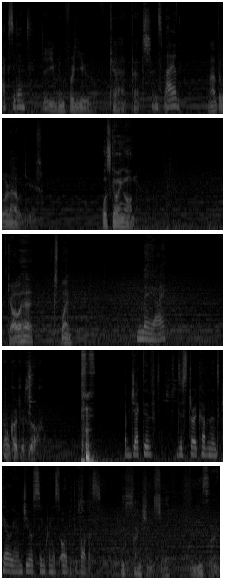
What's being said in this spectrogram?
accident. Even for you, Cat, that's Inspired? not the word I would use. What's going on? Go ahead. Explain. May I? Don't cut yourself. Objective destroy Covenant carrier in geosynchronous orbit above us. This sanctions, sir. What do you think?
